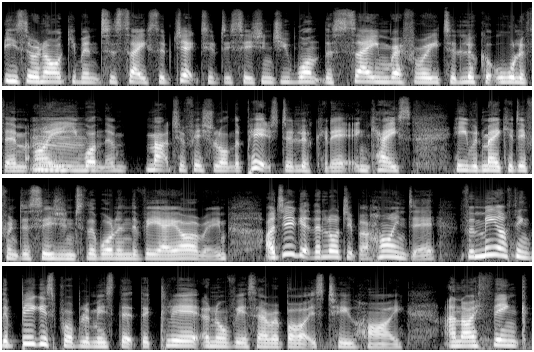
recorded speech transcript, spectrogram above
is there an argument to say subjective decisions? You want the same referee to look at all of them, mm. i.e., you want the match official on the pitch to look at it in case he would make a different decision to the one in the VAR room. I do get the logic behind it. For me, I think the biggest problem is that the clear and obvious error bar is too high. And I think.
